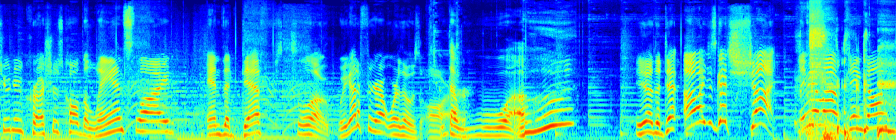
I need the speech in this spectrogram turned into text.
two new crushers called the Landslide and the Death Slope. We got to figure out where those are. The what? Yeah, the death. Oh, I just got shot. Leave me alone, ding dong.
